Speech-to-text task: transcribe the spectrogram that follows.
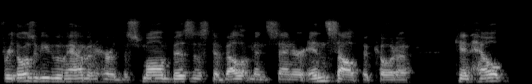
for those of you who haven't heard, the Small Business Development Center in South Dakota can help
